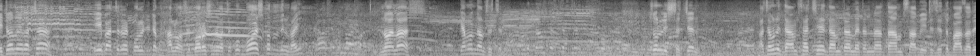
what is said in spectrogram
এটাও মেয়ে বাচ্চা? এই বাচ্চাটার কোয়ালিটিটা ভালো আছে, বড় সড়ো বাচ্চা। খুব বয়স কতদিন ভাই? নয় মাস। কেমন দাম চাচ্ছেন? চল্লিশ চাচ্ছেন। আচ্ছা উনি দাম চাচ্ছে, দামটা মেটার না, দাম চাবে। এটা যেহেতু বাজারে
